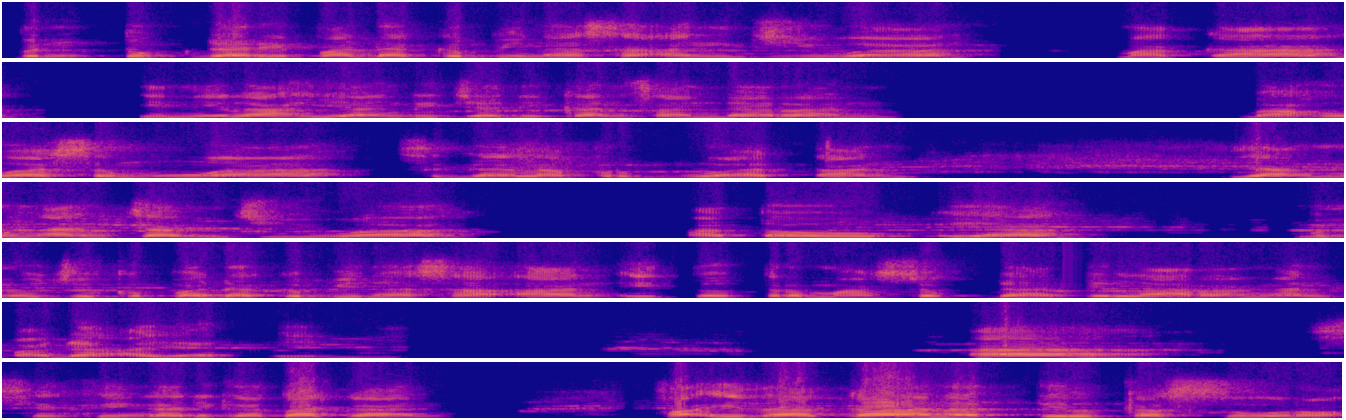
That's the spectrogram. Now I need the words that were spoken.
bentuk daripada kebinasaan jiwa, maka inilah yang dijadikan sandaran bahwa semua segala perbuatan yang mengancam jiwa atau ya menuju kepada kebinasaan itu termasuk dari larangan pada ayat ini. Ah, sehingga dikatakan Fa'idha tilka surah.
